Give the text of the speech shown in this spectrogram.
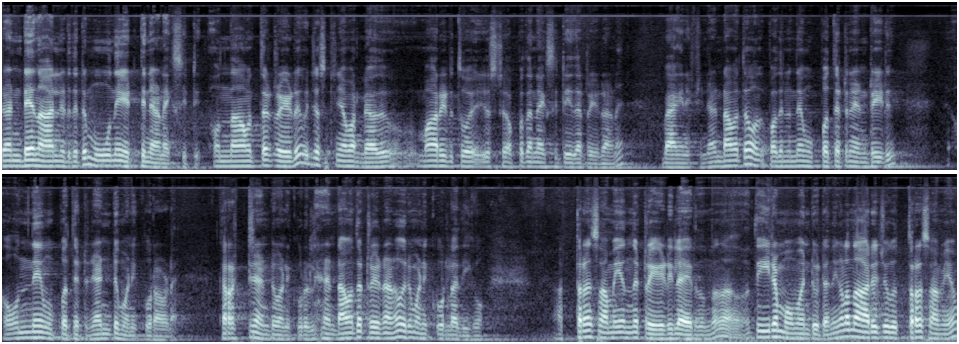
രണ്ടേ നാലിന് എടുത്തിട്ട് മൂന്ന് എട്ടിനാണ് എക്സിറ്റ് ഒന്നാമത്തെ ട്രേഡ് ജസ്റ്റ് ഞാൻ പറഞ്ഞില്ല അത് മാറിയെടുത്തു ജസ്റ്റ് അപ്പോൾ തന്നെ എക്സിറ്റ് ചെയ്ത ട്രേഡാണ് ബാങ്ക് നിഫ്റ്റി രണ്ടാമത്തെ പതിനൊന്ന് മുപ്പത്തെട്ടിന് എൻട്രി ചെയ്ത് ഒന്ന് മുപ്പത്തെട്ട് രണ്ട് മണിക്കൂർ അവിടെ. കറക്റ്റ് രണ്ട് മണിക്കൂറിൽ രണ്ടാമത്തെ ട്രേഡാണ് ഒരു മണിക്കൂറിലധികം അത്ര സമയം ഒന്ന് ട്രേഡിലായിരുന്നു തീരെ മൊമെന്റും ഇല്ല. നിങ്ങളൊന്ന് ആലോചിച്ചു ഇത്ര സമയം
